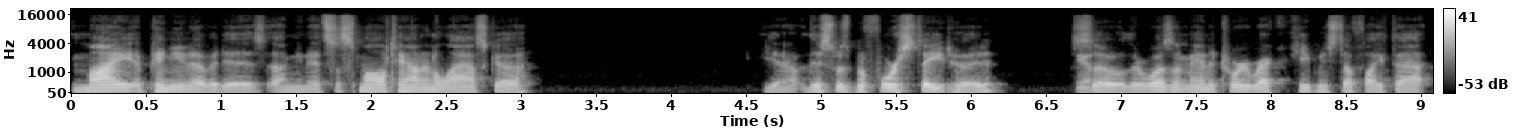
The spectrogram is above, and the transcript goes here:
my opinion of it is, I mean, it's a small town in Alaska. You know, this was before statehood, Yep. so there wasn't mandatory record keeping stuff like that.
